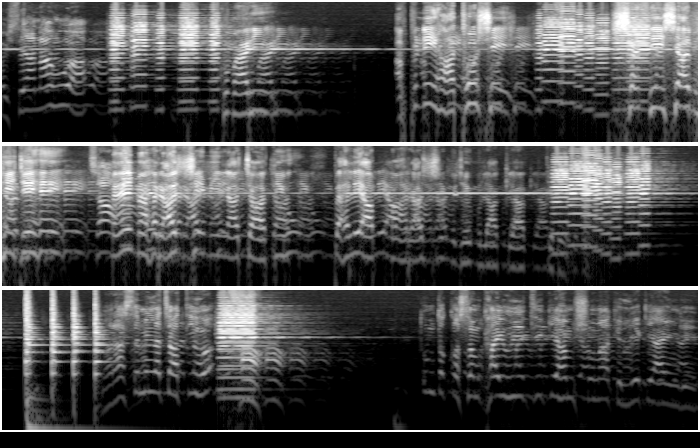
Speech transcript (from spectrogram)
कैसे आना हुआ? कुमारी अपने हाथों से संदेशा भेजे हैं। अच्छा। मैं महाराज से मिलना चाहती हूँ। पहले आप महाराज से मुझे मुलाकात करें। महाराज से मिलना चाहती हो? हाँ। तुम तो कसम खाई हुई थी कि हम सोना के लेके आएँगे।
